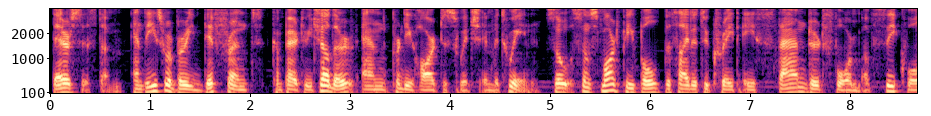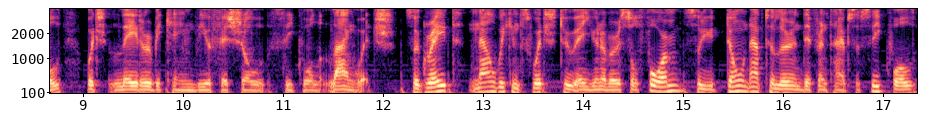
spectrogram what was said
their system. And these were very different compared to each other and pretty hard to switch in between. So some smart people decided to create a standard form of SQL, which later became the official SQL language. So great, now we can switch to a universal form, so you don't have to learn different types of SQL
